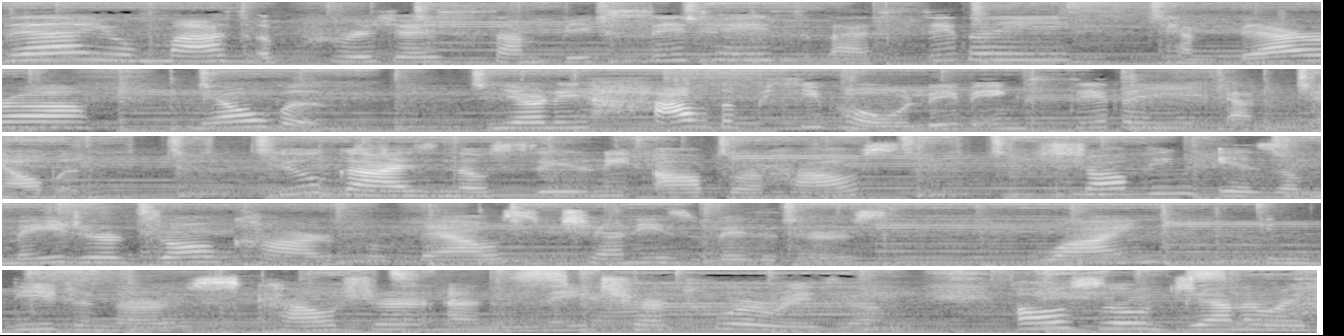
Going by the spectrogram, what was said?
Then you must appreciate some big cities like Sydney, Canberra, Melbourne. Nearly half the people live in Sydney and Melbourne. Do you guys know Sydney Opera House? Shopping is a major draw card for Wales Chinese visitors. Wine, indigenous culture, and nature tourism also generate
